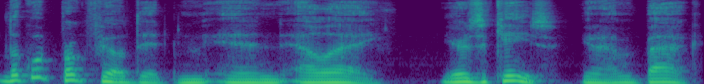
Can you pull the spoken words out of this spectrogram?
look what Brookfield did in, in L.A. Here's the keys. You can have it back.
